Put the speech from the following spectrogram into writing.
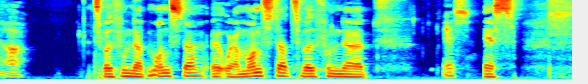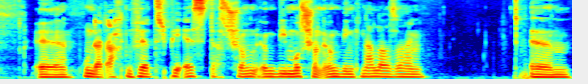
Ja, 1200 Monster äh, oder Monster 1200 S. S. Äh, 148 PS, das schon irgendwie, muss schon irgendwie ein Knaller sein. Ähm,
